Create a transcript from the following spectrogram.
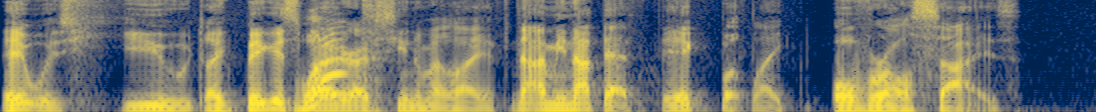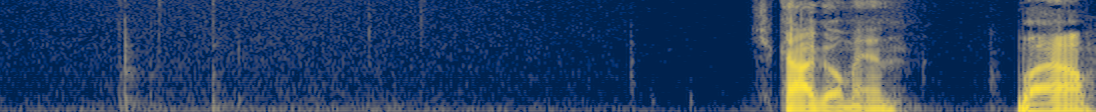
It was huge, like biggest spider? I've seen in my life. I mean, not that thick, but like overall size. Chicago, man. Wow.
